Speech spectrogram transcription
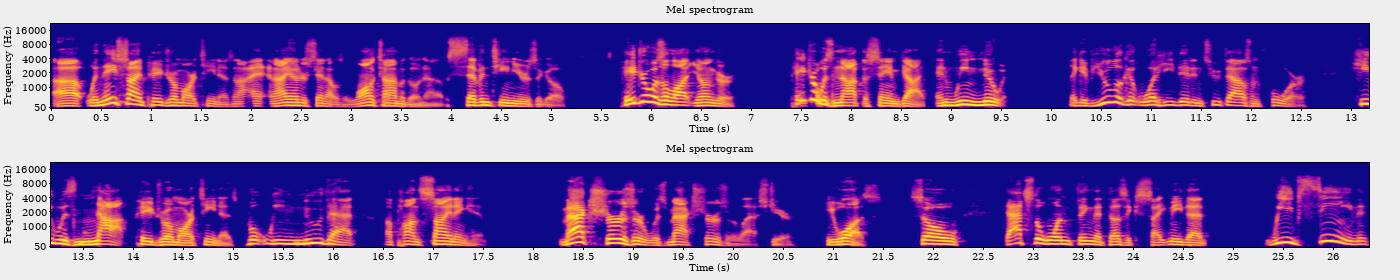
Uh, when they signed Pedro Martinez, and I, and I understand that was a long time ago now, that was 17 years ago. Pedro was a lot younger. Pedro was not the same guy, and we knew it. Like, if you look at what he did in 2004, he was not Pedro Martinez, but we knew that upon signing him. Max Scherzer was Max Scherzer last year. He was. So that's the one thing that does excite me that we've seen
